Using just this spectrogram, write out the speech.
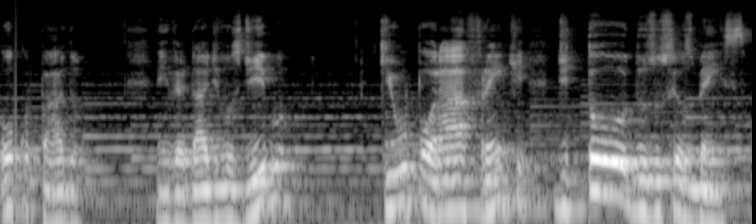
ocupado. Em verdade vos digo que o porá à frente de todos os seus bens.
